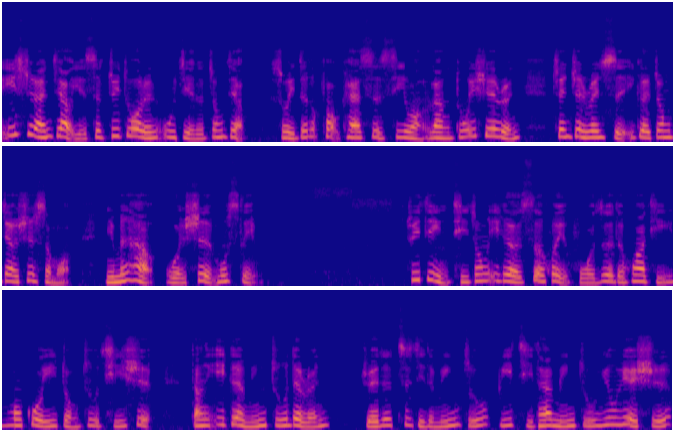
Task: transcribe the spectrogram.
伊斯兰教也是最多人误解的宗教，所以这个 podcast 是希望让多一些人真正认识一个宗教是什么。你们好，我是 Muslim。最近其中一个社会火热的话题莫过于种族歧视。当一个民族的人觉得自己的民族比其他民族优越时，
